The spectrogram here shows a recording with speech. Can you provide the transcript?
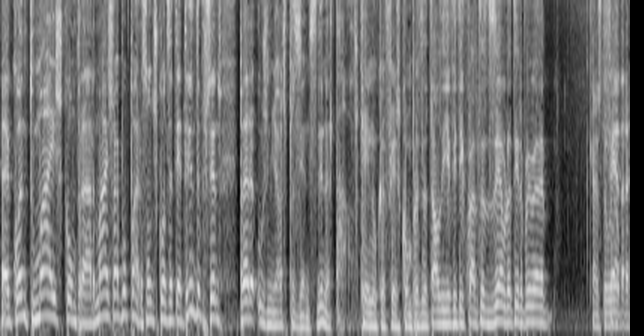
eh, Quanto mais comprar, mais vai poupar. São descontos até 30% para os melhores presentes de Natal. Quem nunca fez compras de Natal dia 24 de dezembro, atira a primeira. Cá estou. Fedra.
